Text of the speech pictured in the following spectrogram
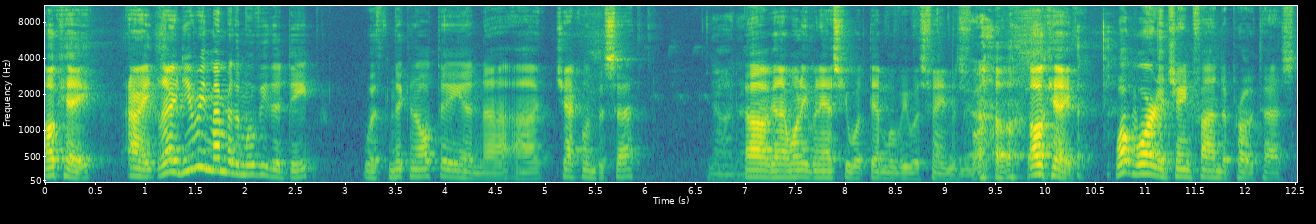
Okay, all right, Larry, do you remember the movie The Deep with Nick Nolte and uh, uh, Jacqueline Bisset? no, no. Oh, God, I won't even ask you what that movie was famous for. Okay, what war did Jane Fonda protest?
